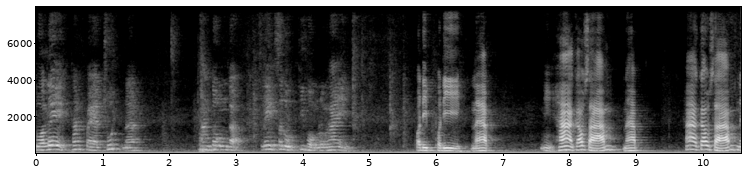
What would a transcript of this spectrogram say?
ตัวเลขทั้งแปดชุดนะครับ มันตรงกับเลขสรุปที่ผมลงให้ พอดีพอดีนะครับนี่ห้าเก้าสามนะครับห้าเก้าสามใน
